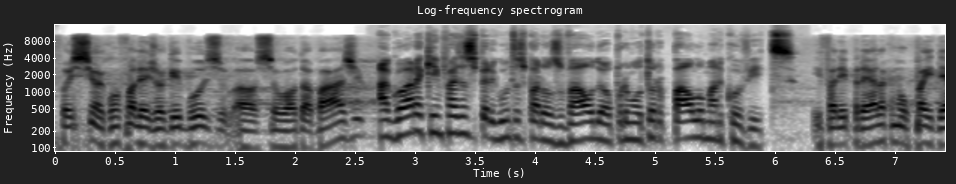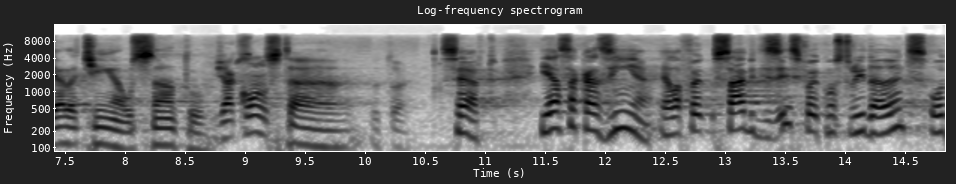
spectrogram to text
Foi senhor, como eu falei, joguei búzio ao seu Aldo Abage Agora quem faz as perguntas para Oswaldo é o promotor Paulo Markovitz. e falei para ela como o pai dela tinha o santo. Já consta, doutor. Certo. E essa casinha, ela foi, sabe dizer se foi construída antes ou,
